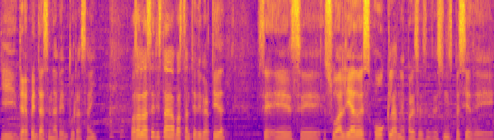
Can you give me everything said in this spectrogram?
Y de repente hacen aventuras ahí. O sea, la serie está bastante divertida. Se- eh, se- su aliado es Okla, me parece, es- una especie de...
